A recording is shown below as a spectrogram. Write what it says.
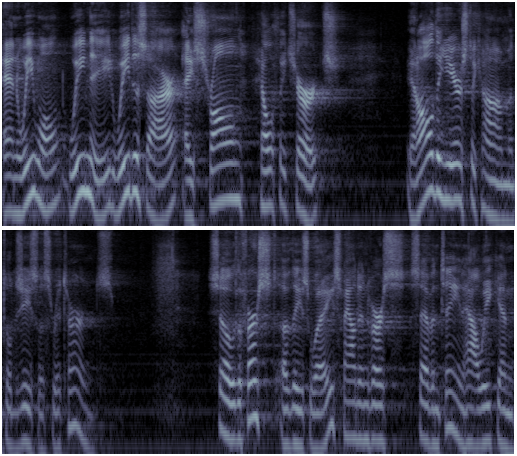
And we want, we need, we desire a strong, healthy church in all the years to come until Jesus returns. So, the first of these ways, found in verse 17, how we can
